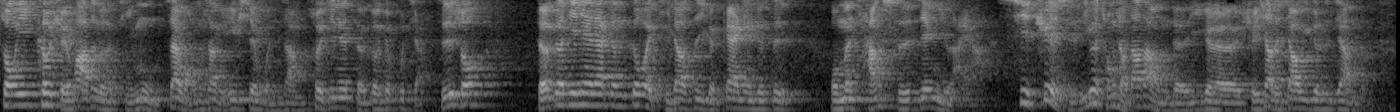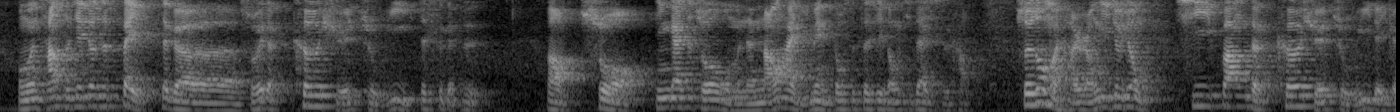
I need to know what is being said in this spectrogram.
中医科学化这个题目在网络上有一些文章，所以今天德哥就不讲，只是说。德哥今天在跟各位提到是一个概念，就是我们长时间以来啊，是确实，因为从小到大我们的一个学校的教育就是这样子，我们长时间就是背这个所谓的科学主义这四个字，哦，所应该是说我们的脑海里面都是这些东西在思考，所以说我们很容易就用西方的科学主义的一个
